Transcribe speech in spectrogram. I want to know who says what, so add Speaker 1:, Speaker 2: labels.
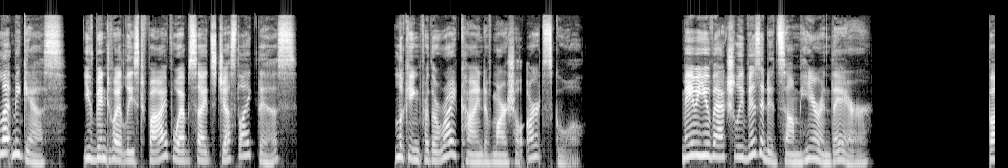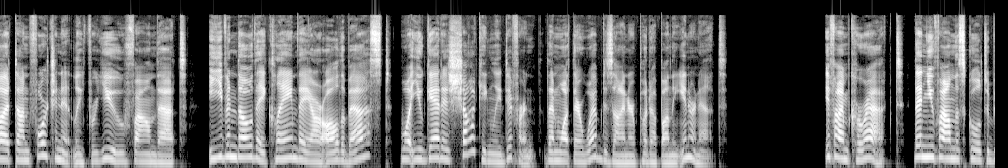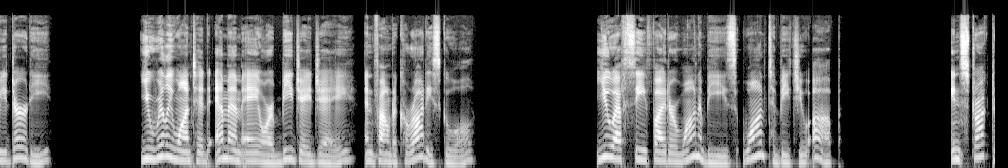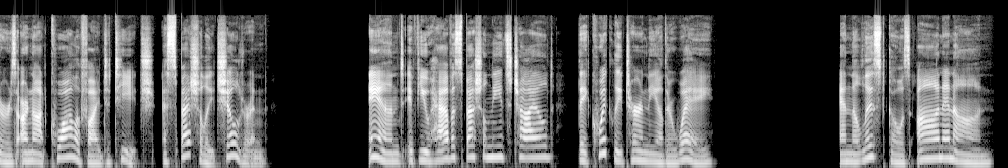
Speaker 1: Let me guess. You've been to at least five websites just like this, looking for the right kind of martial arts school. Maybe you've actually visited some here and there. But unfortunately for you, found that even though they claim they are all the best, what you get is shockingly different than what their web designer put up on the internet. If I'm correct, then you found the school to be dirty. You really wanted MMA or BJJ and found a karate school. UFC fighter wannabes want to beat you up. Instructors are not qualified to teach, especially children. And if you have a special needs child, they quickly turn the other way. And the list goes on and on.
